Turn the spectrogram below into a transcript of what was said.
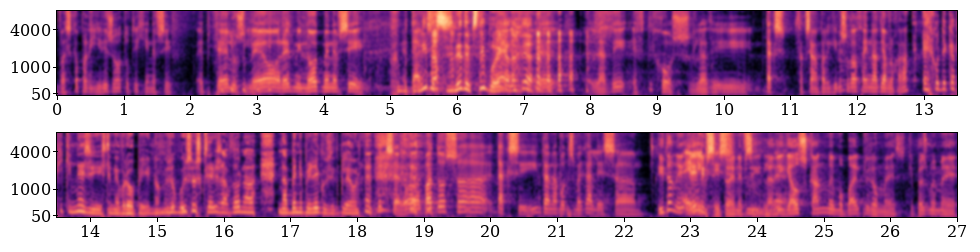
βασικά πανηγυρίζω το ότι έχει NFC. Επιτέλους λέω Redmi Note με NFC. Μου την είπες στη συνέντευξη τύπου, ε, Ναι, κατευθείαν. ε, δηλαδή, ευτυχώς. Δηλαδή, εντάξει, θα ξαναπανηγυρίσω όταν θα είναι αδιάβροχα. Έρχονται κάποιοι Κινέζοι στην Ευρώπη. Νομίζω που ίσως ξέρεις αυτό να, να μπαίνει prerequisite πλέον. Δεν ξέρω. Πάντως, εντάξει, ήταν από τις μεγάλες. Ήταν έλλειψη Ελλείψεις. το NFC. δηλαδή ναι. για όσους κάνουμε mobile πληρωμές και παίζουμε με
